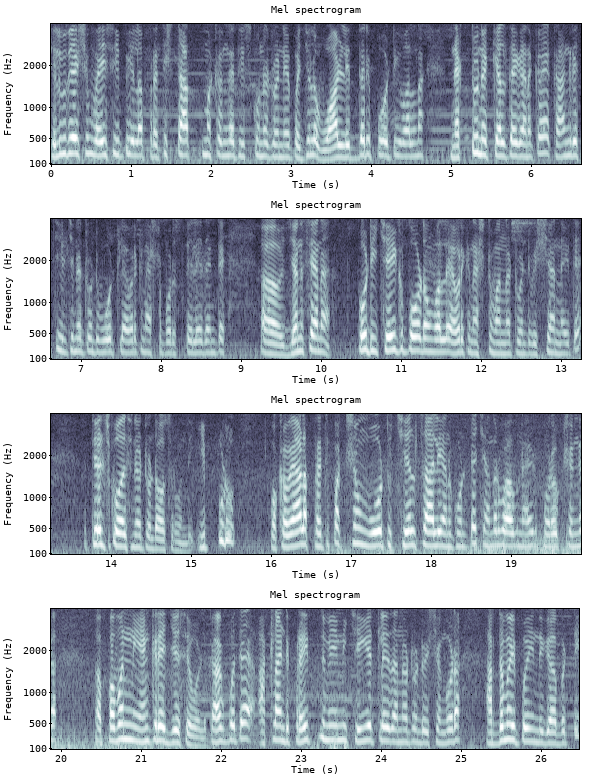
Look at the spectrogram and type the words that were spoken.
తెలుగుదేశం వైసీపీల ప్రతిష్టాత్మకంగా తీసుకున్నటువంటి నేపథ్యంలో వాళ్ళిద్దరి పోటీ వలన నెక్ టు నెక్ వెళ్తే కనుక కాంగ్రెస్ చీల్చినటువంటి ఓట్లు ఎవరికి నష్టపరుస్తే లేదంటే జనసేన పోటీ చేయకపోవడం వల్ల ఎవరికి నష్టం అన్నటువంటి విషయాన్ని అయితే తేల్చుకోవాల్సినటువంటి అవసరం ఉంది. ఇప్పుడు ఒకవేళ ప్రతిపక్షం ఓటు చేల్చాలి అనుకుంటే చంద్రబాబు నాయుడు పరోక్షంగా పవన్ని ఎంకరేజ్ చేసేవాళ్ళు. కాకపోతే అట్లాంటి ప్రయత్నం ఏమీ చేయట్లేదు అన్నటువంటి విషయం కూడా అర్థమైపోయింది కాబట్టి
